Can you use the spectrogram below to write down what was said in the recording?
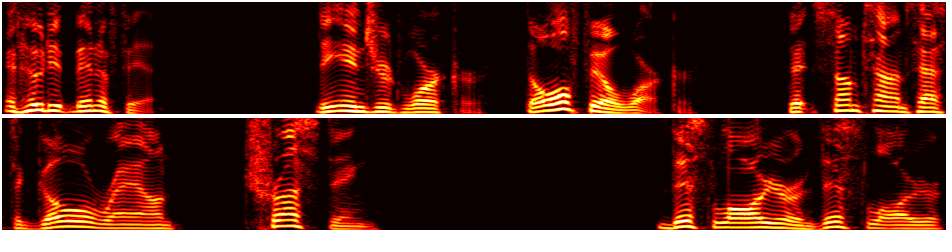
And who did it benefit? The injured worker, the oil field worker that sometimes has to go around trusting this lawyer or this lawyer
